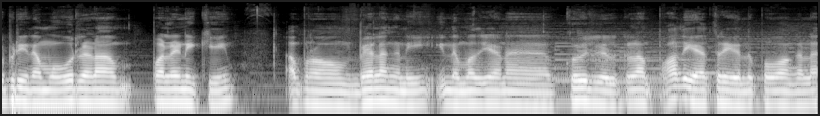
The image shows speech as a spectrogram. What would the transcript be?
எப்படி நம்ம ஊர்லலாம் பழனிக்கு அப்புறம் வேளாங்கண்ணி இந்த மாதிரியான கோவில்களுக்கெல்லாம் பாத யாத்திரை வந்து போவாங்கள்ல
